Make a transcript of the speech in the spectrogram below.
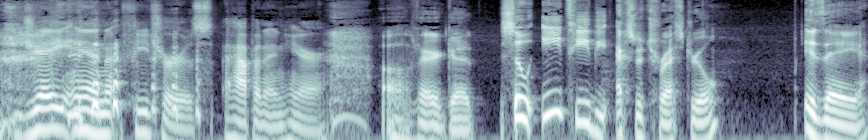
JN features happening here. Oh, very good. So, E.T. the Extraterrestrial is a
